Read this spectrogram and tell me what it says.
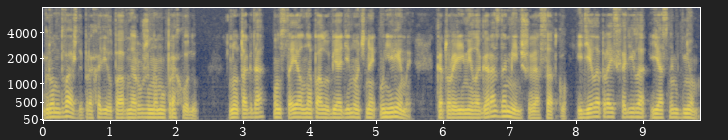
Грон дважды проходил по обнаруженному проходу, но тогда он стоял на палубе одиночной униремы, которая имела гораздо меньшую осадку, и дело происходило ясным днем.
